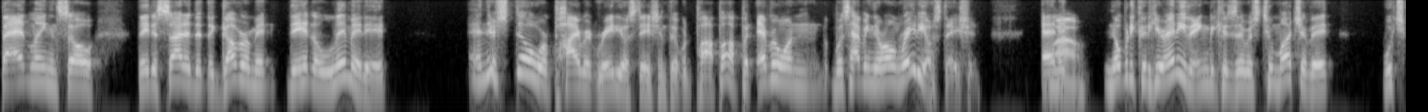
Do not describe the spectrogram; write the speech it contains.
battling. And so they decided that the government they had to limit it. And there still were pirate radio stations that would pop up but everyone was having their own radio station. And it- nobody could hear anything because there was too much of it which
